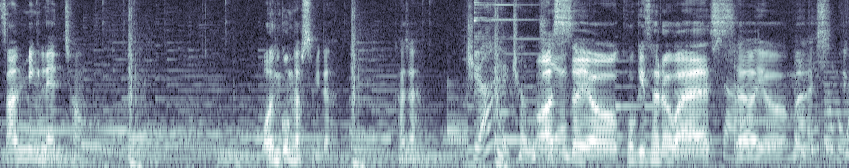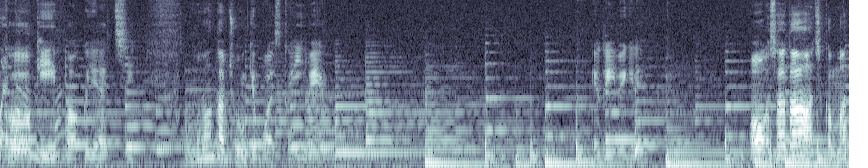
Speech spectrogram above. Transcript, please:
산밍 렌청. 원공 잡습니다. 가자. 왔어요. 고기 사러 왔어요. 맛있는 고기 먹어야지. 포만감 좋은 게 뭐가 있을까? 200 얘도 200이네. 어 싸다. 잠깐만.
